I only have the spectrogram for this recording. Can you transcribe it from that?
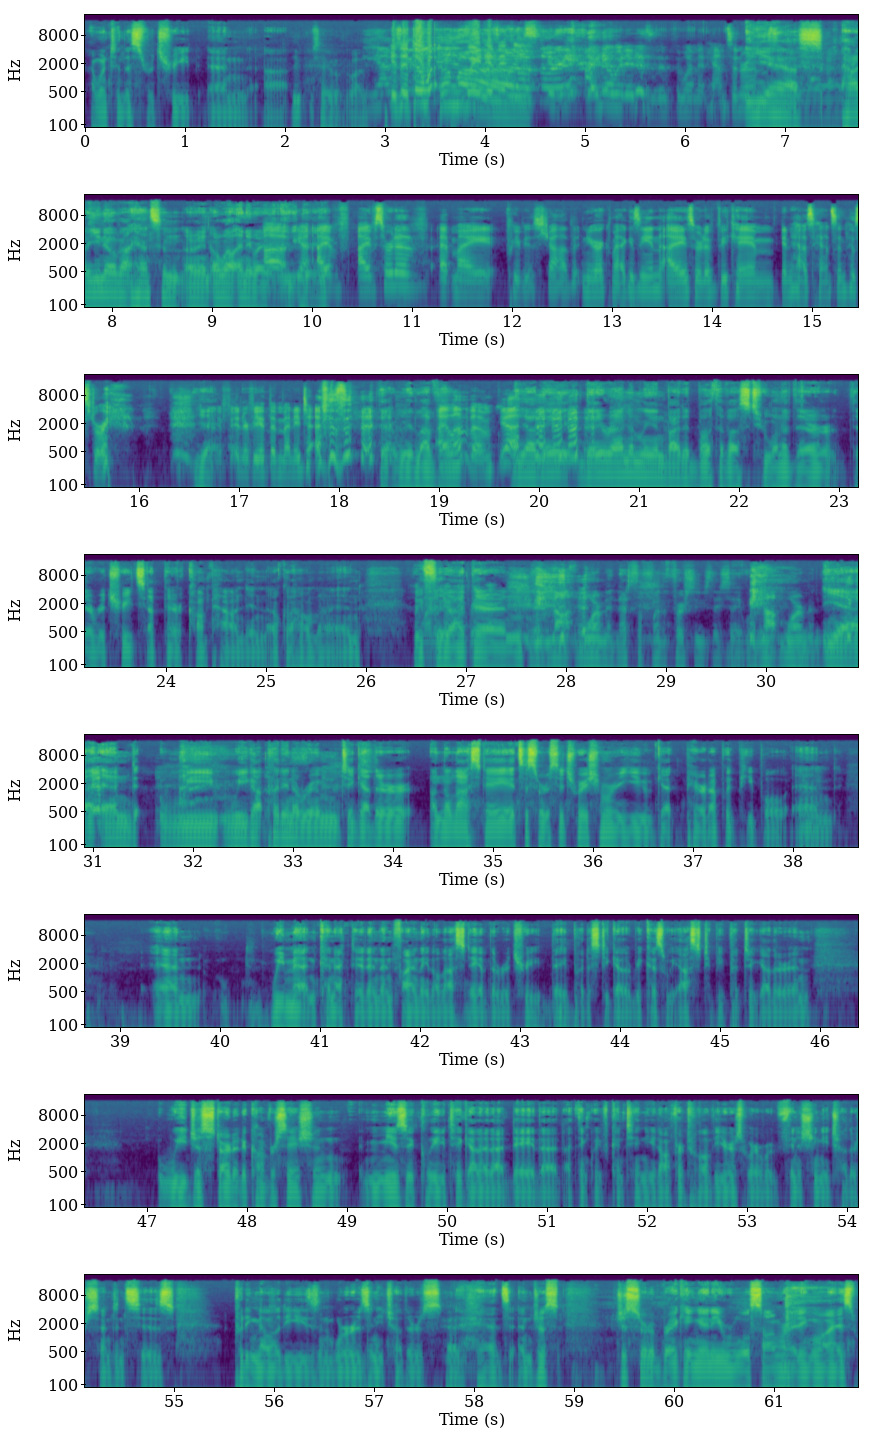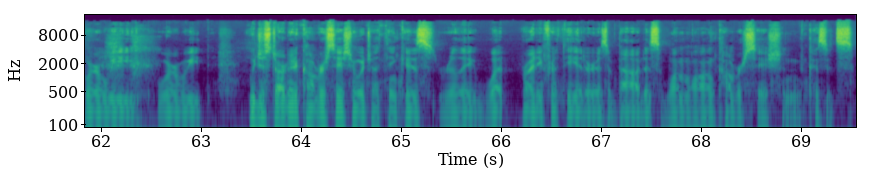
I went to this retreat and uh, You can say what it was. is it the Come wait? Is it the story? I know what it is. Is it the one that Hanson runs? yes. How do you know about Hanson? I mean, oh well. Anyway, Uh, yeah, it- I've I've sort of at my previous job at New York Magazine, I sort of became in-house Hanson historian. Yeah. I've interviewed them many times. that we love them. I love them. Yeah. yeah. They they randomly invited both of us to one of their their retreats at their compound in Oklahoma, and we flew know out there and. We're not Mormon. That's the, one of the first things they say. We're not Mormon. yeah, and we we got put in a room together on the last day. It's a sort of situation where you get paired up with people mm-hmm. and and we met and connected and then finally the last day of the retreat they put us together because we asked to be put together and we just started a conversation musically together that day that I think we've continued on for 12 years where we're finishing each other's sentences, putting melodies and words in each other's Heads. heads, and just just sort of breaking any rule songwriting wise, where we where we we just started a conversation, which I think is really what writing for theater is about, is one long conversation because it's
